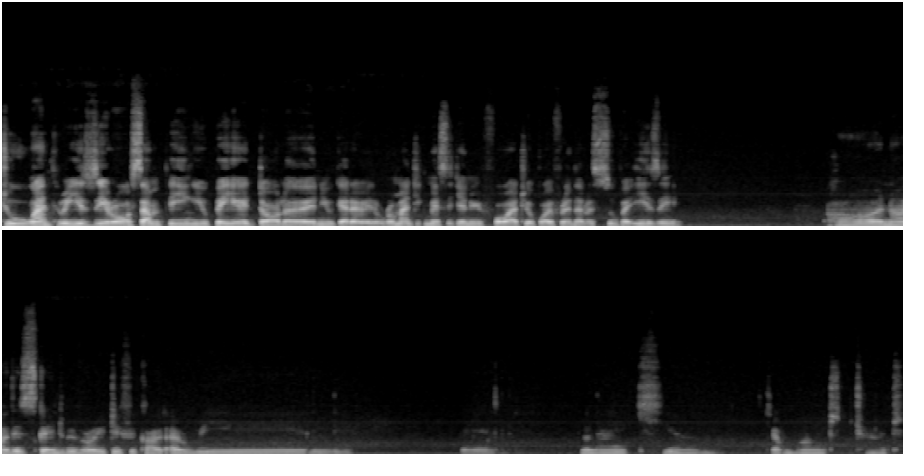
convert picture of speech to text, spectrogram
to 130 or something. You pay a dollar and you get a romantic message and you forward to your boyfriend. That was super easy. Oh no, this is going to be very difficult. I really, really like you. A moment to chat?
